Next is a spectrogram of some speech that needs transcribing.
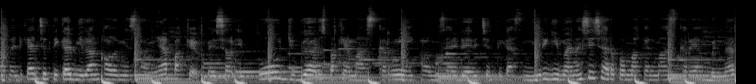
Nah tadi kan Centika bilang kalau misalnya pakai facial itu juga harus pakai masker nih. Kalau misalnya dari Centika sendiri gimana sih cara pemakaian masker yang benar?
